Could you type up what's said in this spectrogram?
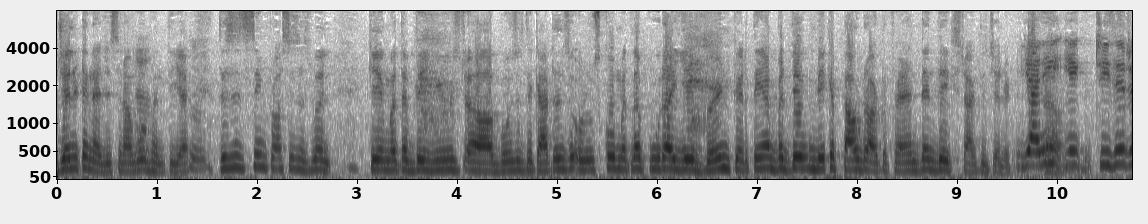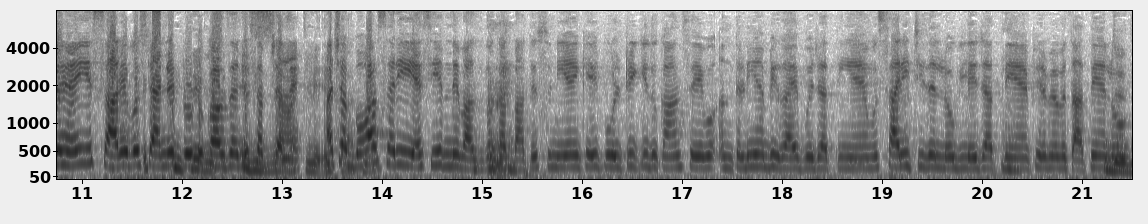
जेलेटिन है जिस तरह वो बनती है this is same process as well कि मतलब they used bones of the cattles और उसको मतलब पूरा ये बर्न करते हैं but they make a powder out of it and then they extract the gelatin यानी ये चीज़ें जो हैं ये सारे वो स्टैंडर्ड प्रोटोकॉल्स हैं जो सब चल रहे हैं। अच्छा बहुत सारी ऐसी हमने बाजू का बातें सुनी है कि पोल्ट्री की दुकान से वो अंतड़ियाँ भी गायब हो जाती हैं वो सारी चीज़ें लोग ले जाते हैं फिर हमें बताते हैं लोग।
